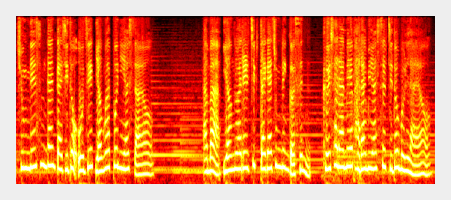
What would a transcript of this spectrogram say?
죽는 순간까지도 오직 영화뿐이었어요. 아마 영화를 찍다가 죽는 것은 그 사람의 바람이었을지도 몰라요.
